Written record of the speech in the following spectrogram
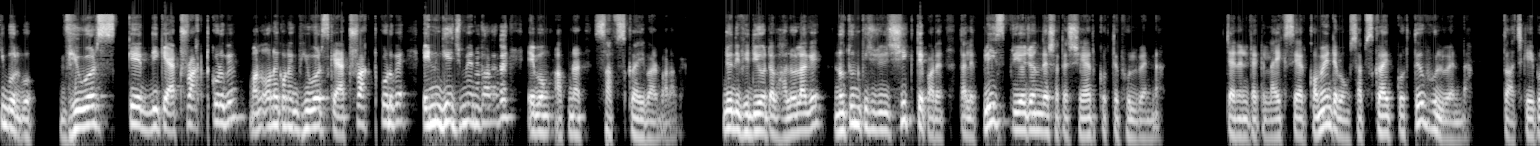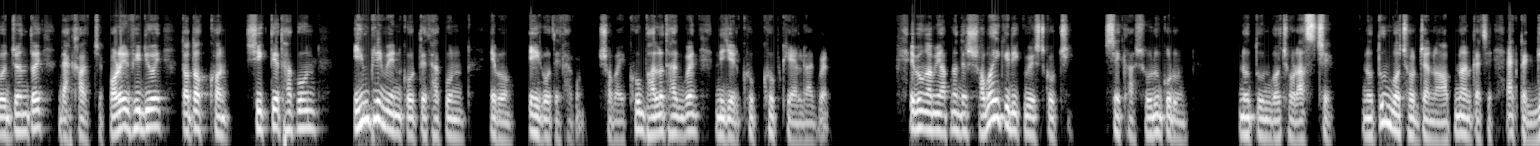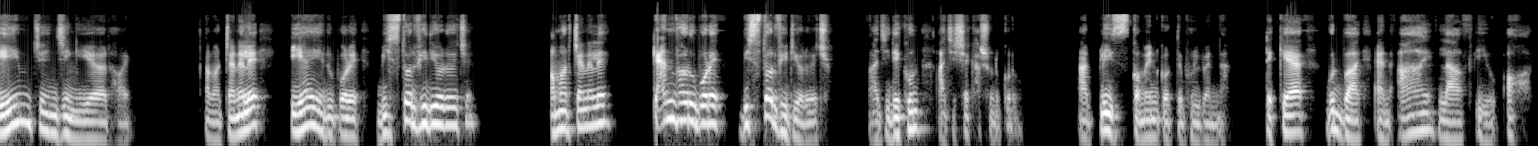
কি বলব ভিউয়ার্সকে দিকে অ্যাট্রাক্ট করবে মানে অনেক অনেক ভিউয়ার্সকে অ্যাট্রাক্ট করবে এনগেজমেন্ট বাড়াবে এবং আপনার সাবস্ক্রাইবার বাড়াবে। যদি ভিডিওটা ভালো লাগে, নতুন কিছু যদি শিখতে পারেন, তাহলে প্লিজ প্রিয়জনদের সাথে শেয়ার করতে ভুলবেন না। চ্যানেলটাকে লাইক, শেয়ার, কমেন্ট এবং সাবস্ক্রাইব করতেও ভুলবেন না। তো আজকে এই পর্যন্তই। দেখা হচ্ছে পরের ভিডিওয়। ততক্ষণ শিখতে থাকুন ইমপ্লিমেন্ট করতে থাকুন এবং এগোতে থাকুন। সবাই খুব ভালো থাকবেন, নিজের খুব খুব খেয়াল রাখবেন। এবং আমি আপনাদের সবাইকে রিকোয়েস্ট করছি, শেখা শুরু করুন। নতুন বছর আসছে। নতুন বছর যেন আপনার কাছে একটা গেম চেঞ্জিং ইয়ার হয়। আমার চ্যানেলে এআই এর উপরে বিস্তর ভিডিও রয়েছে। আমার চ্যানেলে ক্যানভার উপরে বিস্তর ভিডিও রয়েছে। আজই দেখুন, আজই শেখা শুরু করুন। আর প্লিজ কমেন্ট করতে ভুলবেন না। Take care goodbye and I love you all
